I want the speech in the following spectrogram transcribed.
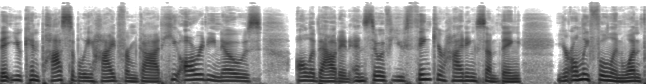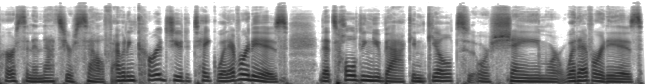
that you can possibly hide from God. He already knows all about it. And so if you think you're hiding something, you're only fooling one person, and that's yourself. I would encourage you to take whatever it is that's holding you back in guilt or shame or whatever it is,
